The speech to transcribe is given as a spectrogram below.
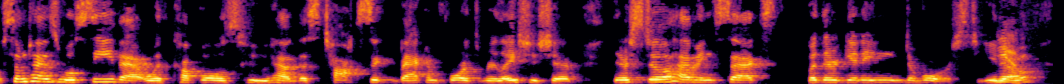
sometimes we'll see that with couples who have this toxic back and forth relationship. They're still having sex, but they're getting divorced, you know? Yes.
